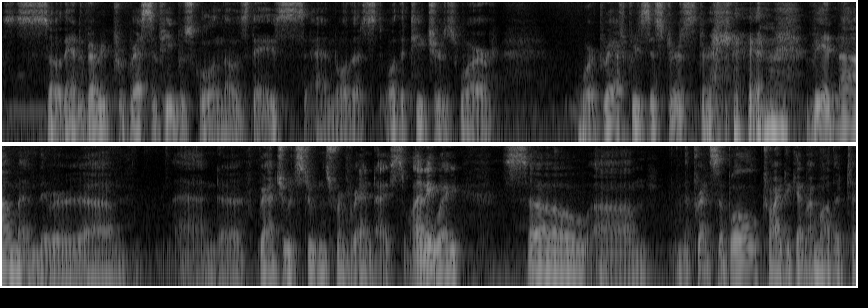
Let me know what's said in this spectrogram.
so they had a very progressive Hebrew school in those days, and all the all the teachers were were draft resistors during Vietnam, and they were um, and uh, graduate students from Brandeis. Well, anyway, so um, the principal tried to get my mother to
